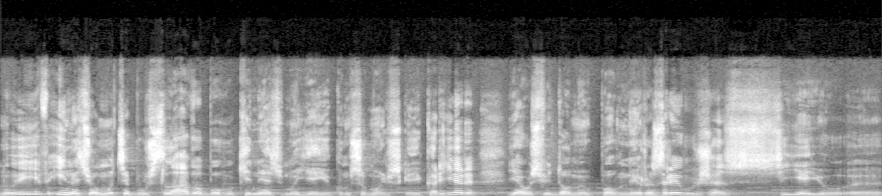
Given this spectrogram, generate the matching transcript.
Ну і, і на цьому це був, слава Богу, кінець моєї комсомольської кар'єри. Я усвідомив повний розрив вже з цією, е,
